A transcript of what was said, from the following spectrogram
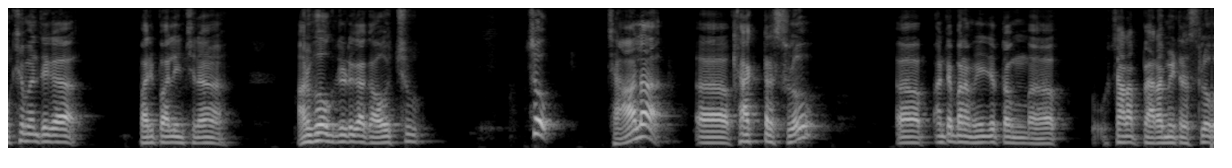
ముఖ్యమంత్రిగా పరిపాలించిన అనుభవజ్ఞుడిగా కావచ్చు. సో చాలా ఫ్యాక్టర్స్లో అంటే మనం ఏం చెప్తాం చాలా పారామీటర్స్లో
